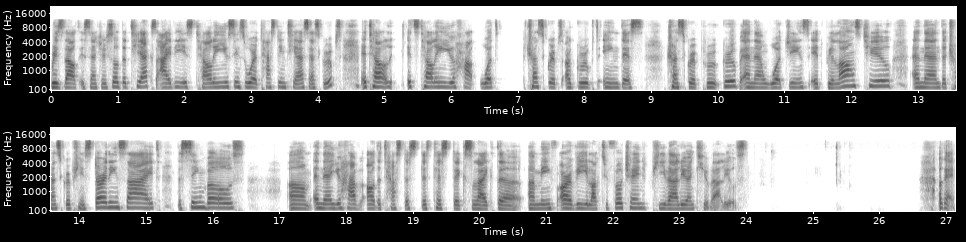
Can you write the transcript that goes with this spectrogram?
result essentially. So the TX ID is telling you since we're testing TSS groups, it tell it's telling you how what transcripts are grouped in this transcript group and then what genes it belongs to, and then the transcription starting site, the symbols, um, and then you have all the test statistics like the uh, mean RV, log to fold change, p-value, and q-values. Okay,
